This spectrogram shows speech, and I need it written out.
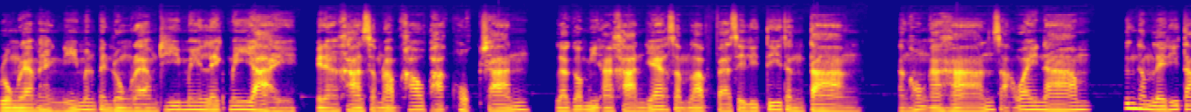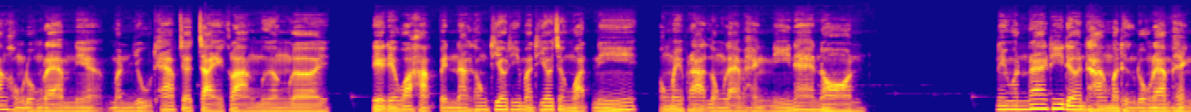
โรงแรมแห่งนี้มันเป็นโรงแรมที่ไม่เล็กไม่ใหญ่ เป็นอาคารสำหรับเข้าพัก 6 ชั้น แล้วก็มีอาคารแยกสำหรับ f ฟ c i ลิตี้ต่างๆ ทั้งห้องอาหารสระว่ายน้ำซึ่งทำเลที่ตั้งของโรงแรมเนี่ย มันอยู่แทบจะใจกลางเมืองเลย เรียกได้ว่าหากเป็นนักท่องเที่ยวที่มาเที่ยวจังหวัดนี้ ต้องไม่พลาดโรงแรมแห่งนี้แน่นอน ในวันแรกที่เดินทางมาถึงโรงแรมแห่ง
